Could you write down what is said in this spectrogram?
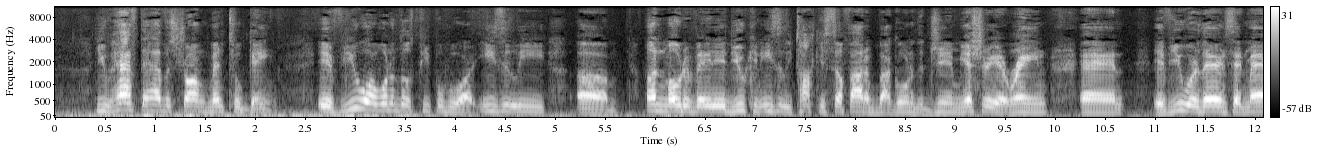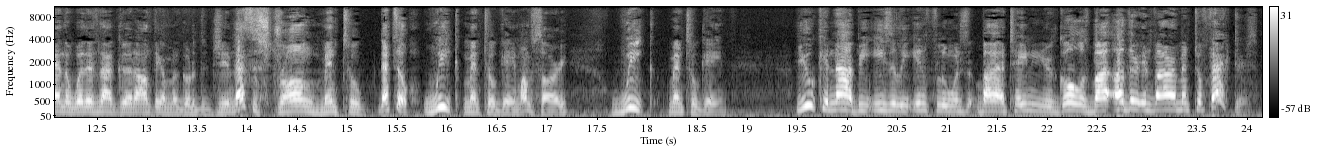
You have to have a strong mental game. If you are one of those people who are easily um, unmotivated, you can easily talk yourself out about going to the gym. Yesterday it rained, and if you were there and said, "Man, the weather's not good. I don't think I'm gonna go to the gym," that's a strong mental. That's a weak mental game. I'm sorry, weak mental game. You cannot be easily influenced by attaining your goals by other environmental factors.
